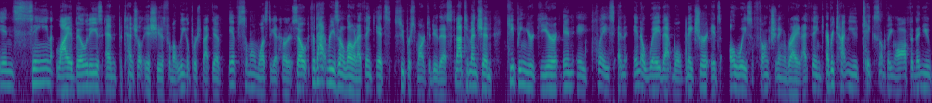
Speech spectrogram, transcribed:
insane liabilities and potential issues from a legal perspective if someone was to get hurt. So, for that reason alone, I think it's super smart to do this. Not to mention keeping your gear in a place and in a way that will make sure it's always functioning right. I think every time you take something off and then you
